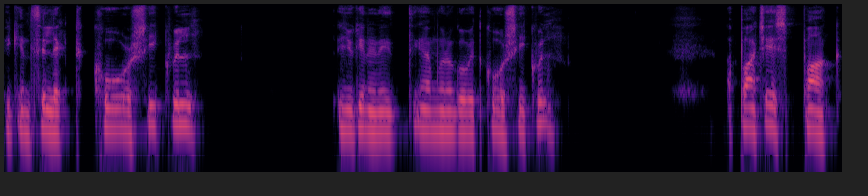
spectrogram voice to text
we can select core SQL you can anything I'm going to go with core SQL Apache Spark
